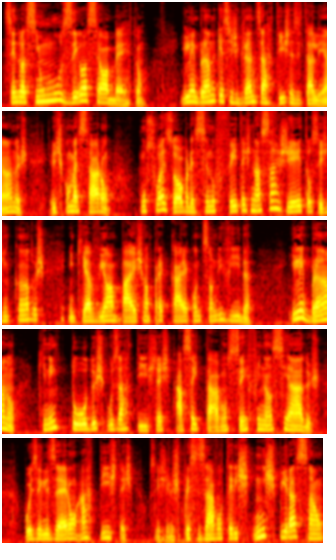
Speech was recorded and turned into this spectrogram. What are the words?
sendo assim um museu a céu aberto. E lembrando que esses grandes artistas italianos, eles começaram com suas obras sendo feitas na sarjeta, ou seja, em cantos em que havia uma baixa, uma precária condição de vida. E lembrando que nem todos os artistas aceitavam ser financiados, pois eles eram artistas, ou seja, eles precisavam ter inspiração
